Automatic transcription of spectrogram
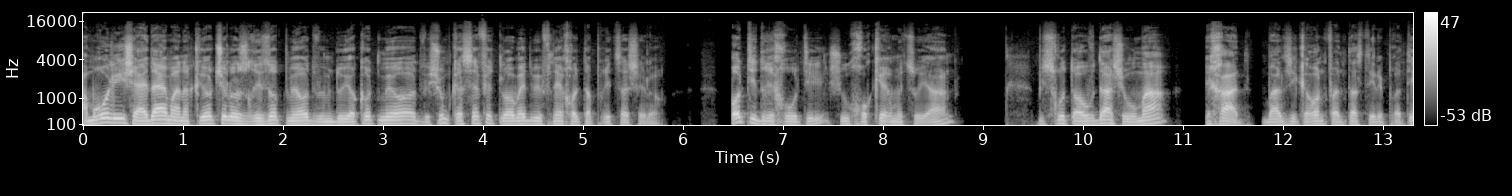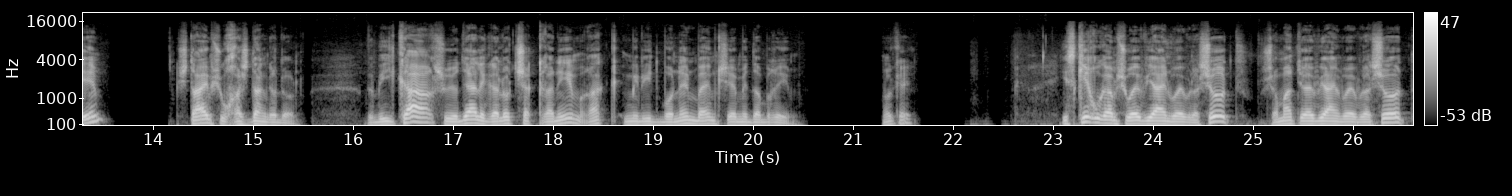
אמרו לי שהידיים הענקיות שלו זריזות מאוד ומדויקות מאוד, ושום כספת לא עומד בפני יכולת הפריצה שלו. עוד תדרכו אותי שהוא חוקר מצוין, בזכות העובדה שהוא מה? אחד, בעל זיכרון פנטסטי לפרטים, שתיים, שהוא חשדן גדול. ובעיקר שהוא יודע לגלות שקרנים רק מלהתבונן בהם כשהם מדברים. אוקיי? הזכירו גם שהוא אוהב יין ואוהב לשוט, שמעתי אוהב יין ואוהב לשוט,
